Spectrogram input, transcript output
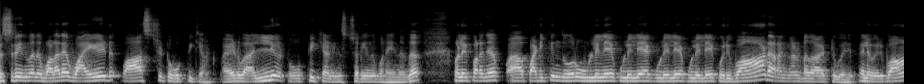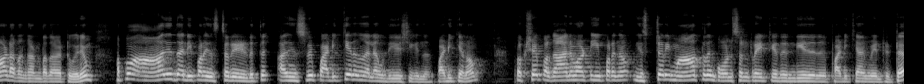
ഹിസ്റ്ററി എന്ന് പറയുന്നത് വളരെ വൈഡ് വാസ്റ്റ് ടോപ്പിക്കാണ് വൈഡ് വലിയ ടോപ്പിക്കാണ് ഹിസ്റ്ററി എന്ന് പറയുന്നത്. നമ്മൾ ഈ പറഞ്ഞ പഠിക്കും തോറും ഉള്ളിലേക്ക് ഉള്ളിലേക്ക് ഉള്ളിലേക്ക് ഉള്ളിലേക്ക് ഒരുപാട് ഇറങ്ങേണ്ടതായിട്ട് വരും. അല്ലെ? ഒരുപാട് ഇറങ്ങേണ്ടതായിട്ട് വരും. അപ്പോൾ ആദ്യം തന്നെ ഈ പറഞ്ഞ ഹിസ്റ്ററി എടുത്ത് അത് ഹിസ്റ്ററി പഠിക്കരുതെന്നല്ല ഉദ്ദേശിക്കുന്നത്. പഠിക്കണം. പക്ഷേ പ്രധാനമായിട്ട് ഈ പറഞ്ഞ ഹിസ്റ്ററി മാത്രം കോൺസെൻട്രേറ്റ് ചെയ്ത് എന്ത് ചെയ്തത്? പഠിക്കാൻ വേണ്ടിയിട്ട്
